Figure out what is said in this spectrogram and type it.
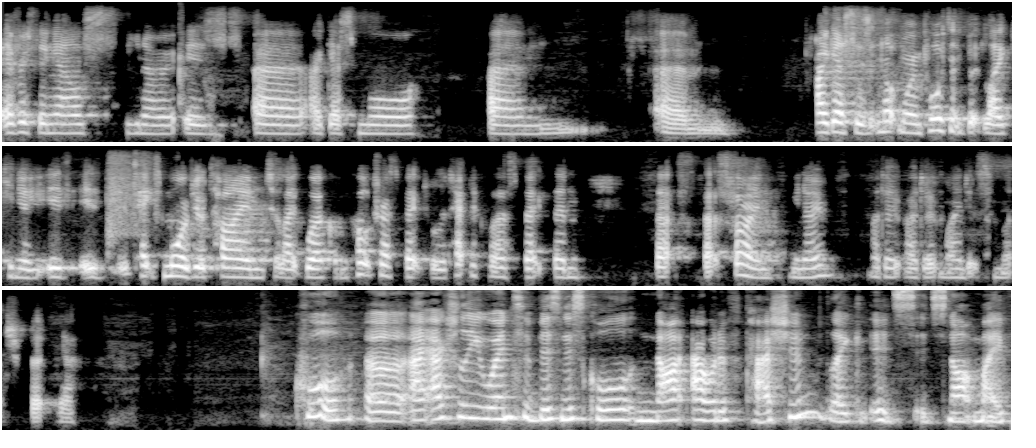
everything else, you know, is uh, I guess more. Um, um, I guess is not more important, but like you know, it, it, it, takes more of your time to like work on the culture aspect or the technical aspect, then that's that's fine. You know, I don't I don't mind it so much, but yeah. Cool. Uh, I actually went to business school not out of passion. Like it's it's not my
